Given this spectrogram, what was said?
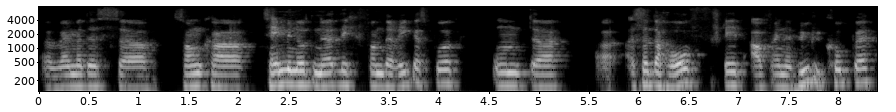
äh, wenn man das äh, sagen kann, zehn Minuten nördlich von der Riegersburg und äh, äh, also der Hof steht auf einer Hügelkuppe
